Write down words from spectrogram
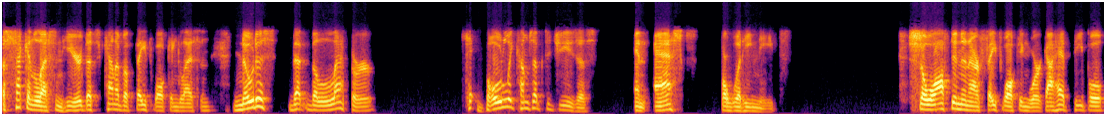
a second lesson here that's kind of a faith walking lesson. Notice that the leper boldly comes up to Jesus and asks for what he needs. So often in our faith walking work, I have people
